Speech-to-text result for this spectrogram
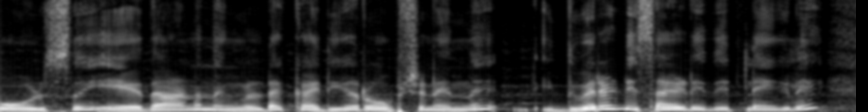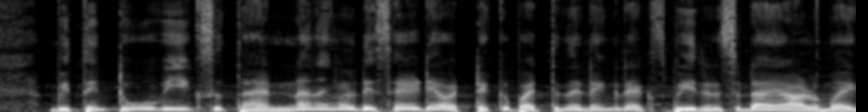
കോഴ്സ് ഏതാണ് നിങ്ങളുടെ കരിയർ ഓപ്ഷൻ എന്ന് ഇതുവരെ ഡിസൈഡ് ചെയ്തിട്ടില്ലെങ്കിൽ വിത്തിൻ ടു വീക്സ് തന്നെ നിങ്ങൾ ഡിസൈഡ് ചെയ്യുക. ഒറ്റയ്ക്ക് പറ്റുന്നില്ലെങ്കിൽ എക്സ്പീരിയൻസ്ഡ് ആയ ആളുമായി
